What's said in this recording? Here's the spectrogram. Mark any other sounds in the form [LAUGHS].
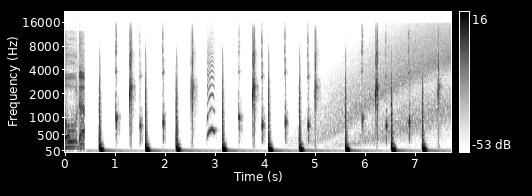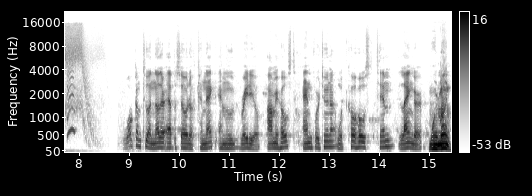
Hold up. Welcome to another episode of Connect and Move Radio. I'm your host, Andy Fortuna, with co host Tim Langer. More money.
